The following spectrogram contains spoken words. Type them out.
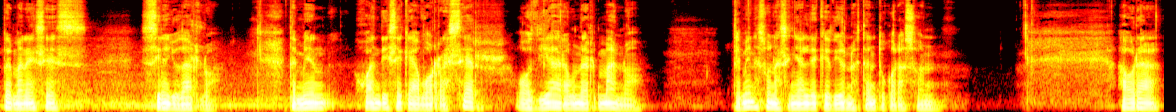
permaneces sin ayudarlo. También Juan dice que aborrecer, odiar a un hermano, también es una señal de que Dios no está en tu corazón. Ahora,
